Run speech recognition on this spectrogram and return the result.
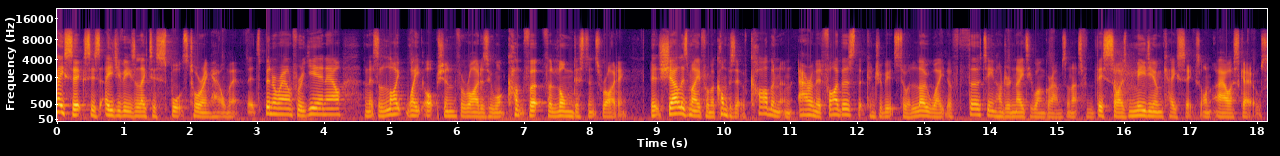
K6 is AGV's latest sports touring helmet. It's been around for a year now and it's a lightweight option for riders who want comfort for long distance riding. Its shell is made from a composite of carbon and aramid fibres that contributes to a low weight of 1381 grams and that's for this size medium K6 on our scales.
